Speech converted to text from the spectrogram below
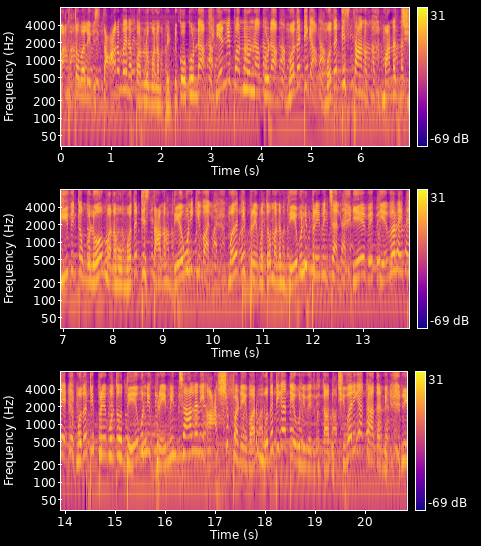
మార్త వలె విస్తారమైన పనులు మనం పెట్టుకోకుండా ఎన్ని పనులున్నా కూడా మొదటిగా మొదటి స్థానం మన జీవితంలో మనము మొదటి స్థానం దేవునికి ఇవ్వాలి. మొదటి ప్రేమతో మనం దేవుని ప్రేమించాలి. ఏ వ్యక్తి ఎవరైతే మొదటి ప్రేమతో దేవుణ్ణి ప్రేమించాలని ఆశపడేవారు మొదటిగా దేవుని వెతుకుతారు. చివరిగా కాదండి నీ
